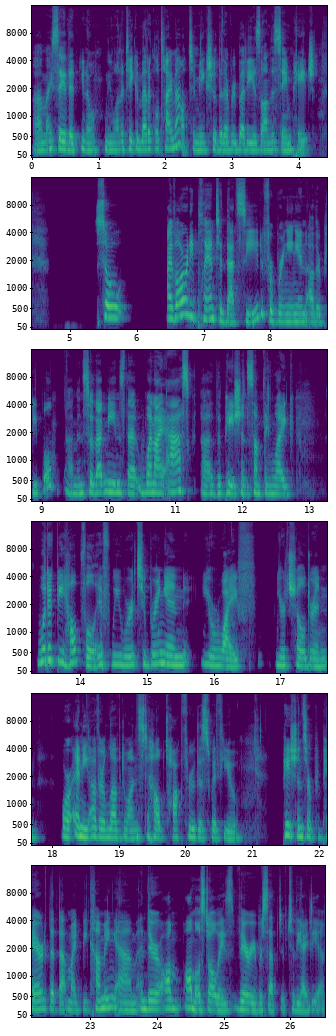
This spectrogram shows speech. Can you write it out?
Um, I say that, you know, we want to take a medical timeout to make sure that everybody is on the same page. So I've already planted that seed for bringing in other people. Um, and so that means that when I ask uh, the patient something like, would it be helpful if we were to bring in your wife, your children, or any other loved ones to help talk through this with you? Patients are prepared that that might be coming, um, and they're al- almost always very receptive to the idea.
